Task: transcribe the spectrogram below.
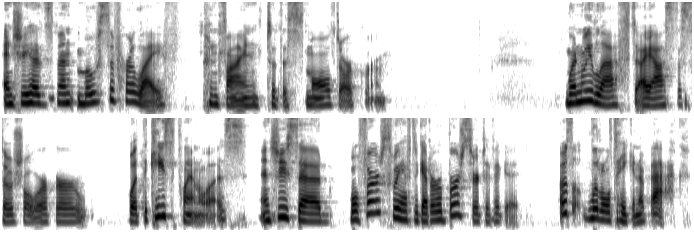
And she had spent most of her life confined to this small, dark room. When we left, I asked the social worker what the case plan was. And she said, Well, first we have to get her a birth certificate. I was a little taken aback.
